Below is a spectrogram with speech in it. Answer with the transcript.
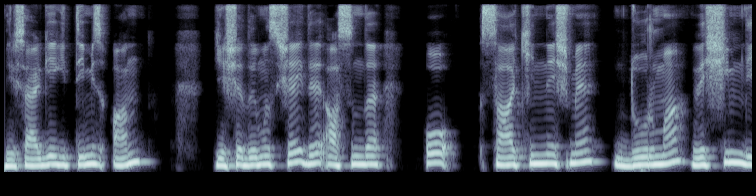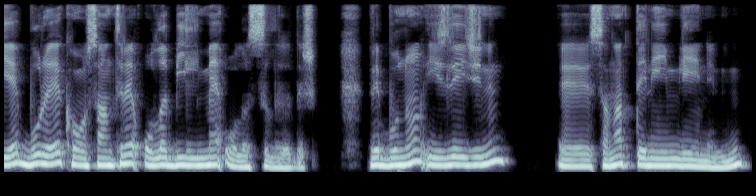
Bir sergiye gittiğimiz an yaşadığımız şey de aslında o sakinleşme, durma ve şimdiye buraya konsantre olabilme olasılığıdır. Ve bunu izleyicinin e, sanat deneyimleyeninin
